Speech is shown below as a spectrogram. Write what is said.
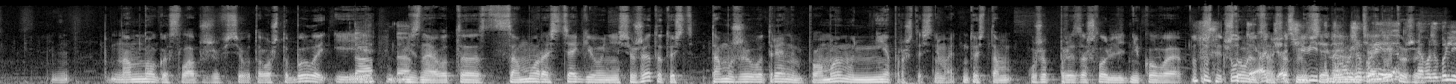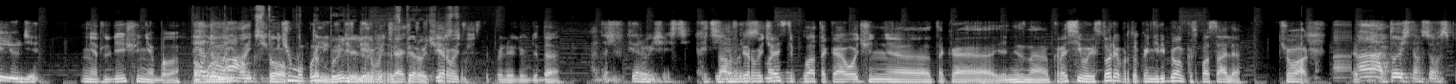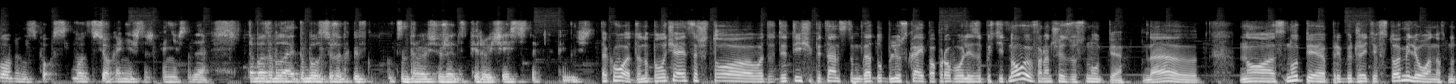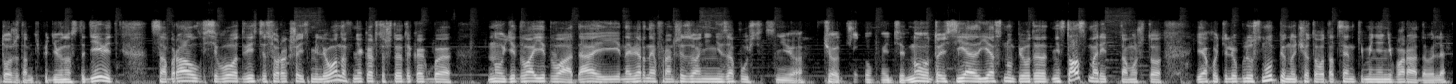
намного слабже всего того, что было. И, Да, да. не знаю, вот э, само растягивание сюжета, то есть там уже вот реально, по-моему, не про что снимать. Ну, то есть там уже произошло ледниковое... Ну, слушай, что тут у них там сейчас метеорит, Там уже, были, метеорит уже? там уже были люди. Нет, людей еще не было. Я думаю, А, стоп, почему были, были люди в первой части? В первой В первой части. части были люди, да. А даже в первой части. Хотя Там в первой смотрел. части была такая очень э, такая, я не знаю, красивая история, про то, как они ребенка спасали. Чувак. А, это- а, точно, все, вспомнил. Вот, все, конечно же, конечно, да. Это, это, была, это был сюжет, такой центровой сюжет в первой части, да, конечно. Так вот, ну получается, что вот в 2015 году Blue Sky попробовали запустить новую франшизу Снупи, да, но Снупи при бюджете в 100 миллионов, ну тоже там типа 99, собрал всего 246 миллионов. Мне кажется, что это как бы, ну, едва-едва, да, и, наверное, франшизу они не запустят с нее. Че думаете? Ну, то есть я, я Снупи вот этот не стал смотреть, потому что я хоть и люблю Снупи, но что-то вот оценки меня не порадовали.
